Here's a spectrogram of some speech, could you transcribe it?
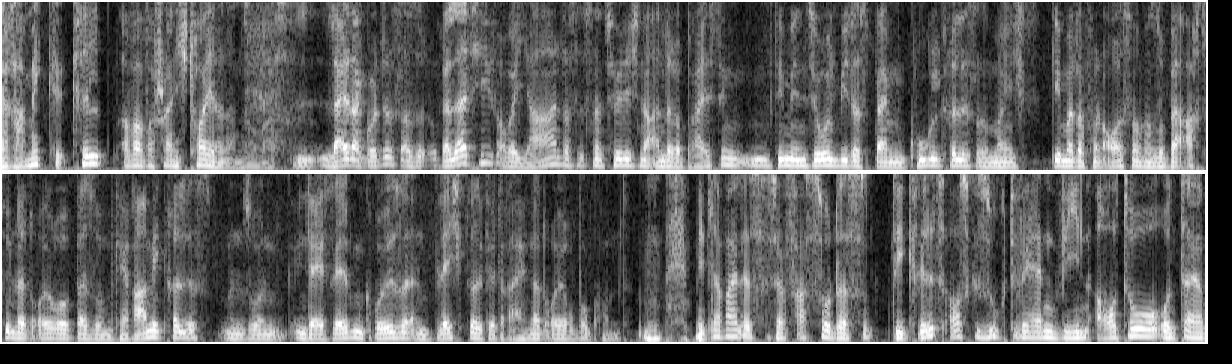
Keramikgrill, aber wahrscheinlich teuer dann sowas. Leider Gottes, also relativ, aber ja, das ist natürlich eine andere Preisdimension, wie das beim Kugelgrill ist. Also man, ich gehe mal davon aus, dass man so bei 800 Euro bei so einem Keramikgrill ist und so ein, in derselben Größe ein Blechgrill für 300 Euro bekommt. Mhm. Mittlerweile ist es ja fast so, dass die Grills ausgesucht werden wie ein Auto und da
